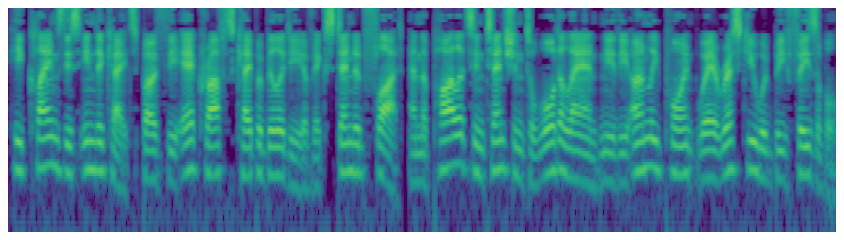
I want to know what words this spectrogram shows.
He claims this indicates both the aircraft's capability of extended flight, and the pilot's intention to water land near the only point where rescue would be feasible.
